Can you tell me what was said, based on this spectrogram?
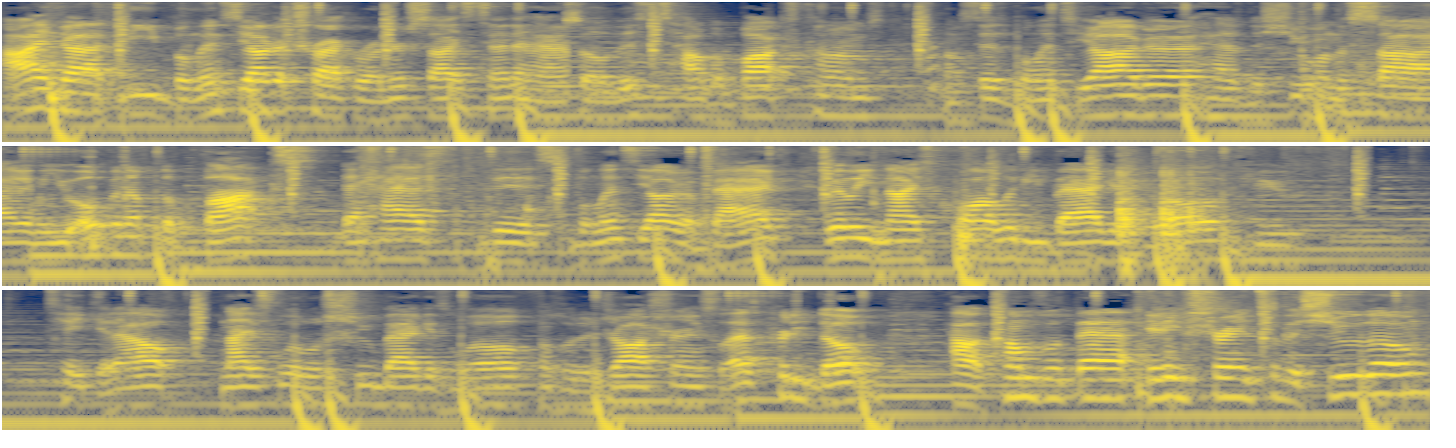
I got the Balenciaga track runner, size 10 and a half. So this is how the box comes. It says Balenciaga, has the shoe on the side. When you open up the box, it has this Balenciaga bag. Really nice quality bag as well. If you take it out. Nice little shoe bag as well. Comes with a drawstring, so that's pretty dope how it comes with that. Getting straight into the shoe though,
